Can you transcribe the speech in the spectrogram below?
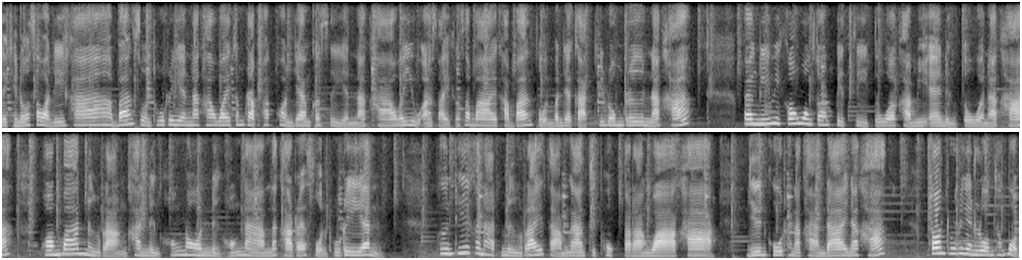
เจเคโนสวัสดีค่ะ บ้านสวนทุเรียนนะคะ ไว้สำหรับพักผ่อนยามเกษียณนะคะ ไว้อยู่อาศัยก็สบายค่ะ บ้านสวนบรรยากาศที่ร่มรื่นนะคะ แปลงนี้มีกล้องวงจรปิด 4 ตัวค่ะ มีแอร์ 1 ตัวนะคะ พร้อมบ้าน 1 หลังค่ะ1ห้องนอน 1 ห้องน้ำนะคะ และสวนทุเรียน พื้นที่ขนาด 1 ไร่ 3 งาน 16 ตารางวาค่ะ ยืนกู้ธนาคารได้นะคะ ต้นทุเรียนรวมทั้งหมด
